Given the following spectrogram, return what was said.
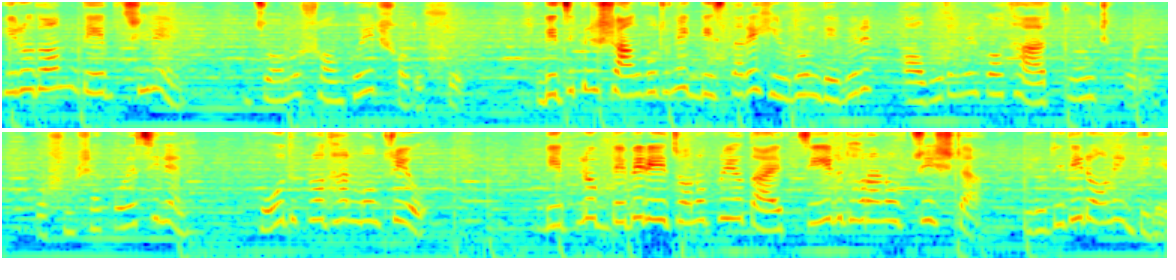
হিরোদন দেব ছিলেন জনসংঘের সদস্য। বিজেপির সাংগঠনিক বিস্তারে হিরোদন দেবের অবদানের কথা টুইট করে প্রশংসা করেছিলেন খোদ প্রধানমন্ত্রীও। বিপ্লব দেবের এই জনপ্রিয়তায় চির ধরানোর চেষ্টা বিরোধীদের অনেক দিনের।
